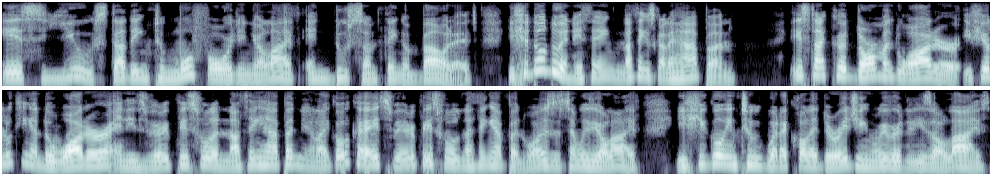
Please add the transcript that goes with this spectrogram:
it's you starting to move forward in your life and do something about it. If you don't do anything, nothing's going to happen. It's like a dormant water. If you're looking at the water and it's very peaceful and nothing happened, you're like, okay, it's very peaceful, nothing happened. Well, it's the same with your life. If you go into what I call it the raging river that is our lives,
